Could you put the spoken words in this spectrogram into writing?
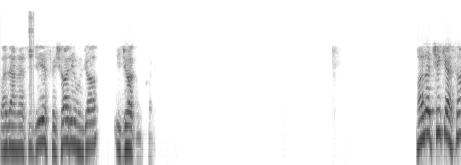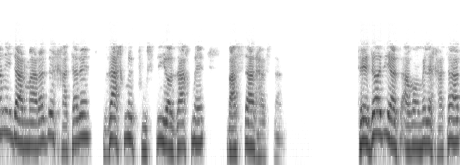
و در نتیجه فشاری اونجا ایجاد می‌کنه. حالا چه کسانی در معرض خطر زخم پوستی یا زخم بستر هستند؟ تعدادی از عوامل خطر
